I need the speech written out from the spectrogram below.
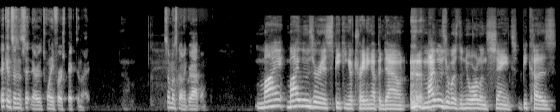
Pickens isn't sitting there the 21st pick tonight. Someone's going to grab him. My my loser is speaking of trading up and down. my loser was the New Orleans Saints because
